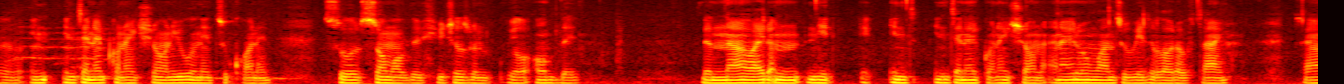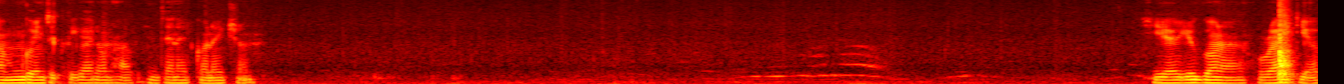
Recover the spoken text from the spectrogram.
uh, in internet connection you will need to connect. So some of the features will, will update. Then now I don't need in internet connection and I don't want to waste a lot of time. So I'm going to click I don't have internet connection. Here you're gonna write your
